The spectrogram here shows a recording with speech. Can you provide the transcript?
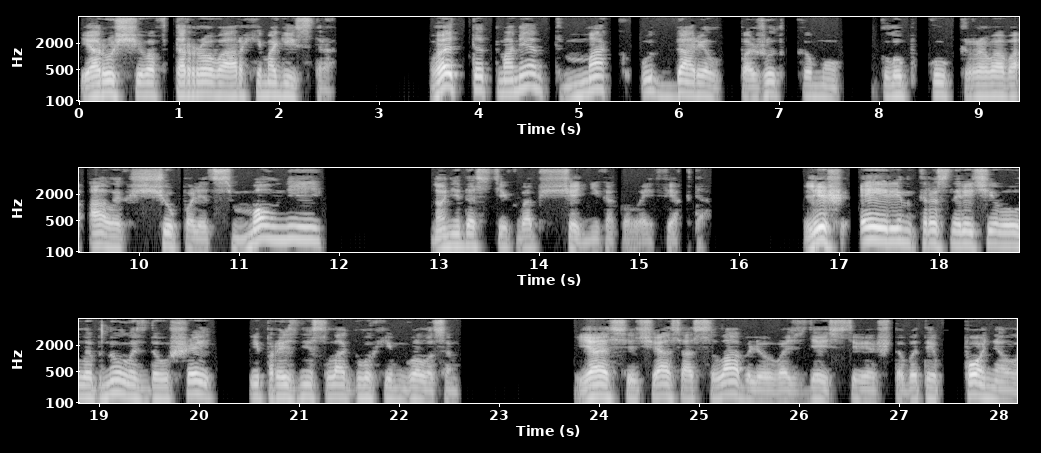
и орущего второго архимагистра. В этот момент маг ударил по жуткому клубку кроваво-алых щупалец молнии, но не достиг вообще никакого эффекта. Лишь Эйрин красноречиво улыбнулась до ушей и произнесла глухим голосом. «Я сейчас ослаблю воздействие, чтобы ты понял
